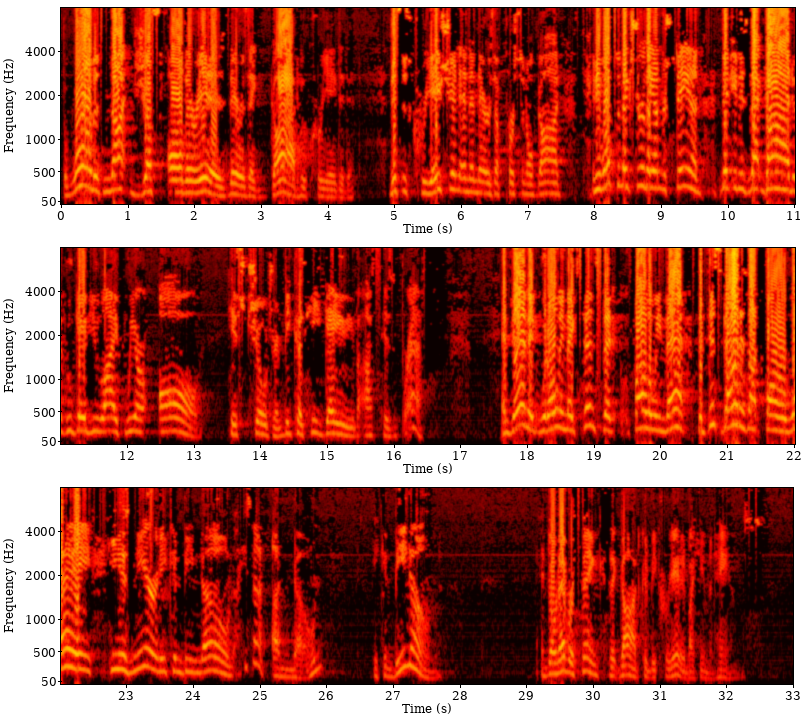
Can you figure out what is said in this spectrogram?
The world is not just all there is, there is a God who created it. This is creation, and then there is a personal God. And he wants to make sure they understand that it is that God who gave you life. We are all his children because he gave us his breath. And then it would only make sense that following that, that this God is not far away. He is near and he can be known. He's not unknown. He can be known. And don't ever think that God could be created by human hands.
